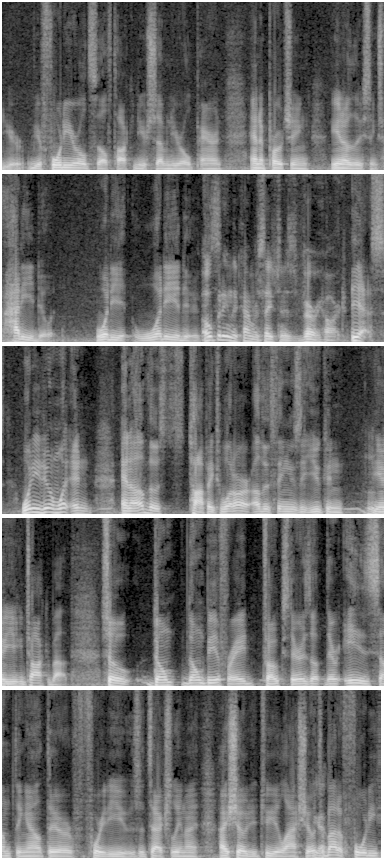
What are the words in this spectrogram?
your your 40 year old self talking to your 70 year old parent and approaching you know those things. How do you do it? What do you what do you do? Opening the conversation is very hard. Yes. What are you doing? What and and of those topics, what are other things that you can you know you can talk about? So don't don't be afraid, folks. There is a there is something out there for you to use. It's actually, and I I showed it to you last show. It's Yeah. about a 40,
